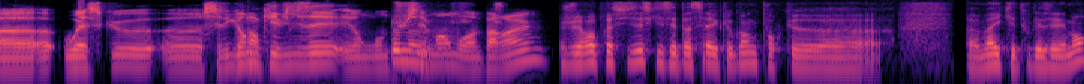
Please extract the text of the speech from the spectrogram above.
euh, ou est-ce que euh, c'est le gang Non. qui est visé et donc on tue non, ses non. membres un par un? Je vais repréciser ce qui s'est passé avec le gang pour que euh, Mike ait tous les éléments.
